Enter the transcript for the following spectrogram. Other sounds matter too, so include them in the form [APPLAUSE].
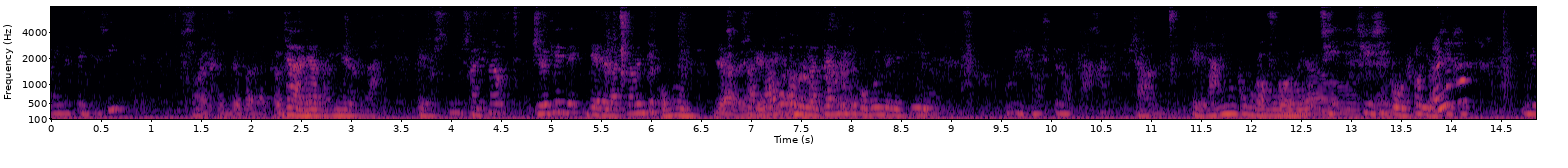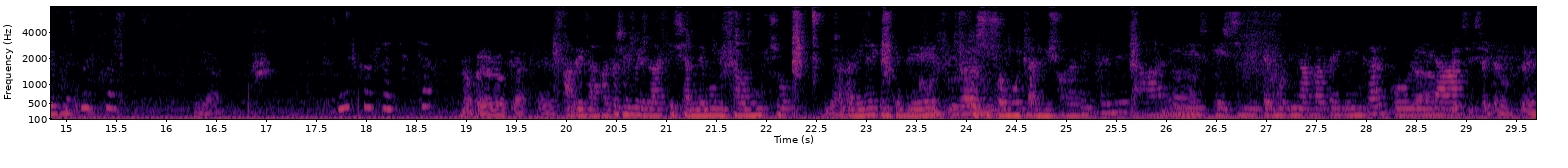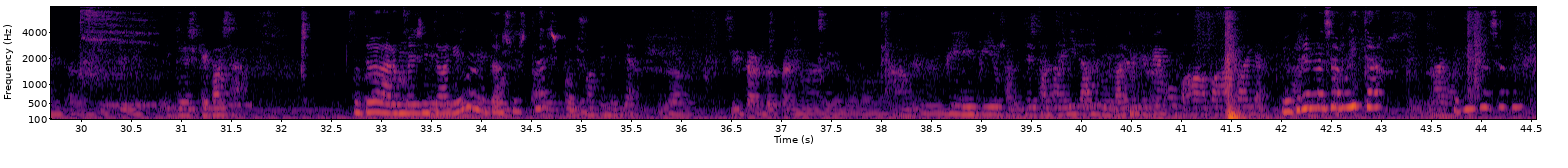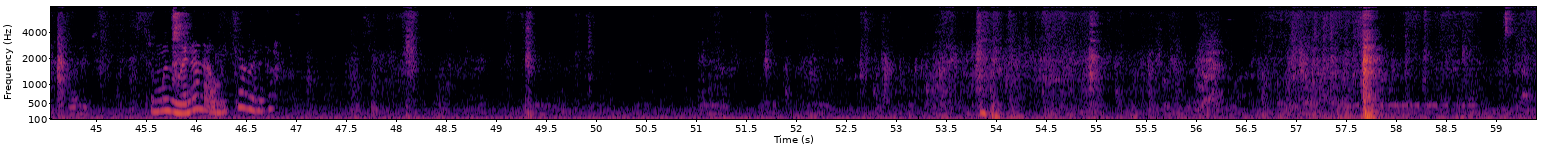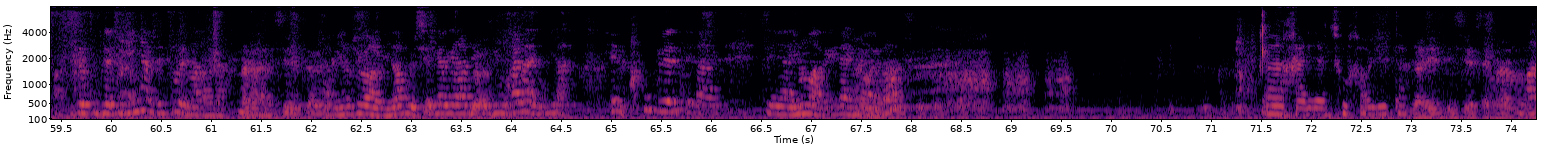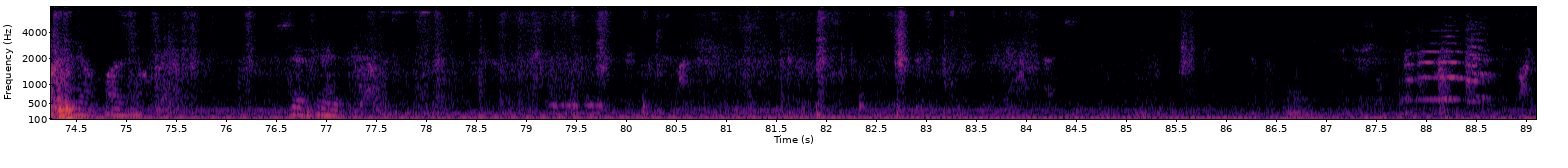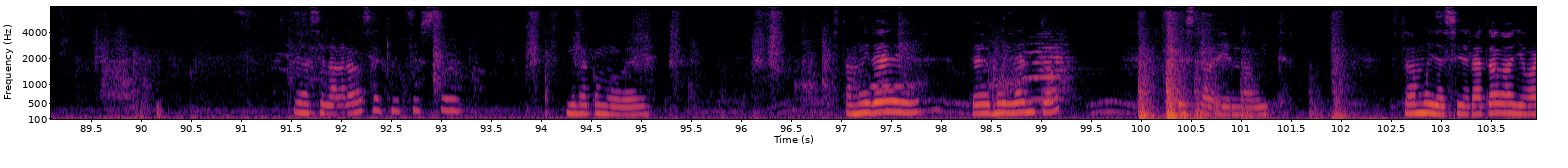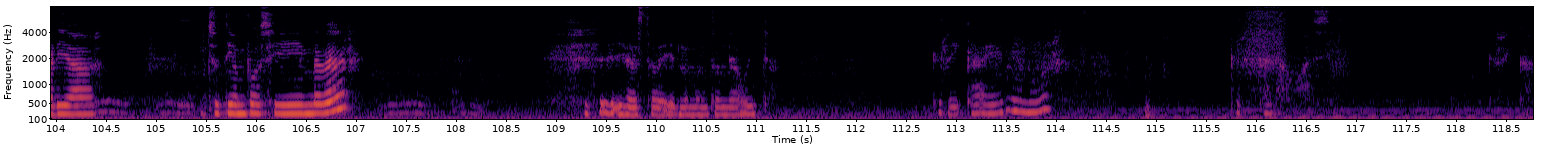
también hay gente así. Hay gente para todo. Ya, ya, también es verdad. Pero sí, o sea, es una, quiero decir, de, de relativamente común. Ya, O de sea, de algo como relativamente común de decir, uy, Dios, pero pájaros. O sea, que le dan como. Fobia, Sí, o- sí, sí, como fobia. Hola. Sí, sí. Y yo, pues, mejor? Ya. ¿Estás mejor, ratita? No, pero lo que hace es. A ver, las ratas es verdad que se han demonizado mucho. O Ya. sea, también hay que entender que si ¿no? son muy transmisoras de enfermedades, que si te muerde una rata y te entra el cólera. Claro, que si se te enfrentan, sí. Entonces, ¿qué pasa? No te voy a dar un besito Que, aquí porque te pues, asustas. Por eso hacen ellas. Ya. Si tantos animales luego. Ah, Pin, pin, o sea, a veces están ahí dándole, vale, que te pego, pa, pa, pa, y al ¿No quieres más agüita? Claro. ¿No quieres más agüita? Está muy buena la agüita, ¿verdad? Así que el cumple de tu niña dentro de nada ya. Nada, sí, está bien. A mí no se me va a olvidar, porque sé que había la Claro. dibujada y mira, el cumple de la de Ainhoa, era Ahí Ainhoa, no, ¿verdad? sí, sí. La dejaría en su jaulita. Ya 17 más. Madre mía, madre mía. Si es que... Mira, si la grabas aquí justo, mira cómo bebe. Está muy débil, bebe muy lento, está bebiendo agüita. Estaba muy deshidratada, llevaría mucho tiempo sin beber. [LAUGHS] ya está bebiendo un montón de agüita. Qué rica, ¿eh, mi amor? Qué rica el agua, sí. Qué rica.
